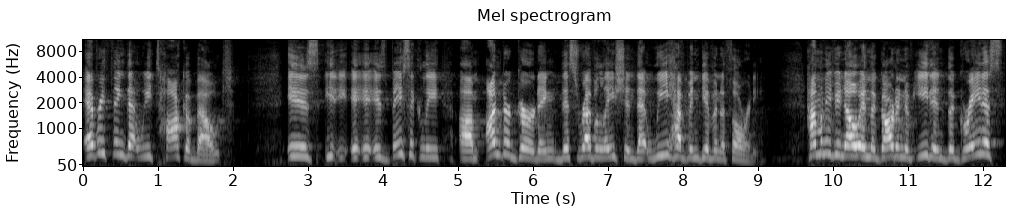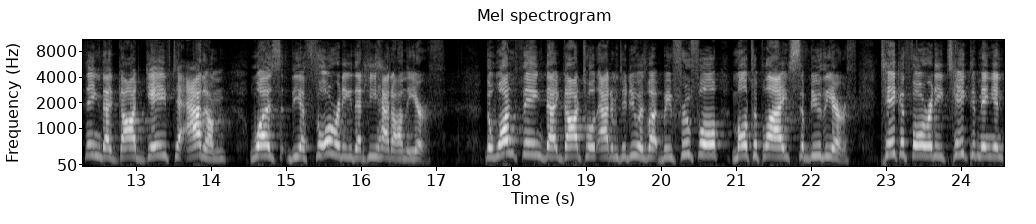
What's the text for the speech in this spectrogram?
everything that we talk about is, is basically um, undergirding this revelation that we have been given authority. How many of you know in the Garden of Eden, the greatest thing that God gave to Adam was the authority that he had on the earth? The one thing that God told Adam to do is what? Be fruitful, multiply, subdue the earth take authority, take dominion.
